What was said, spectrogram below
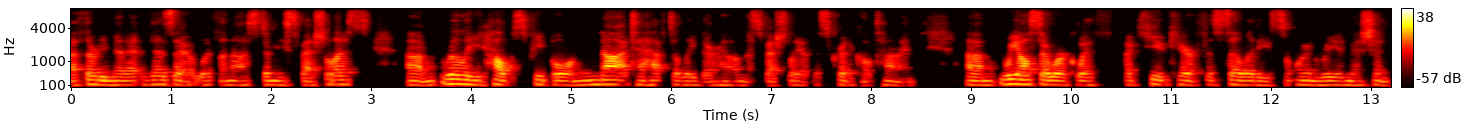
A 30 minute visit with an ostomy specialist um, really helps people not to have to leave their home, especially at this critical time. Um, we also work with acute care facilities on readmission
